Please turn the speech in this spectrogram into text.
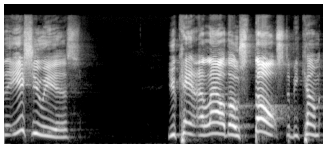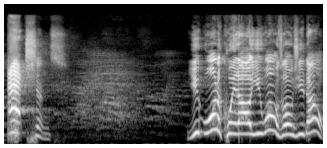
the issue is you can't allow those thoughts to become actions. You want to quit all you want as long as you don't.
